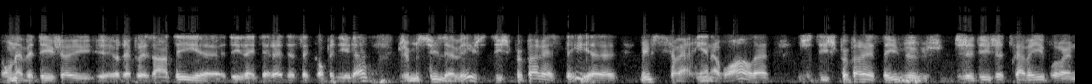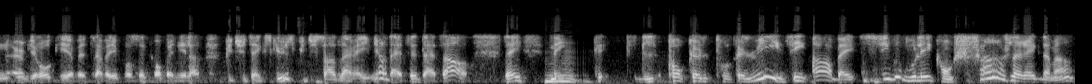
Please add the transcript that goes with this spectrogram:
on avait déjà euh, représenté euh, des intérêts de cette compagnie-là. Je me suis levé, je dis, je peux pas rester, euh, même si ça n'avait rien à voir, là. Je dis, je peux pas rester. J'ai déjà travaillé pour un, bureau qui avait travaillé pour cette compagnie-là, puis tu t'excuses, puis tu sors de la réunion, that's it, that's. Sais, Mais que- pour que, pour que lui, il dit, ah, ben, si vous voulez qu'on change le règlement,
